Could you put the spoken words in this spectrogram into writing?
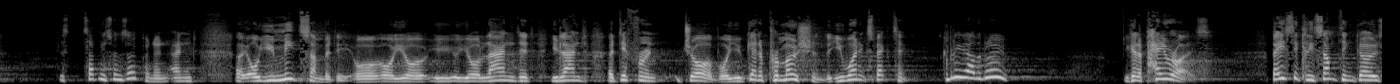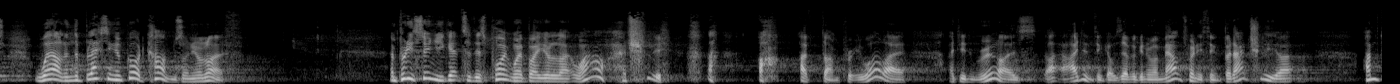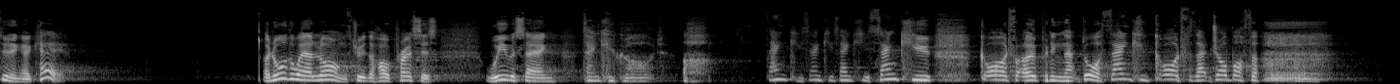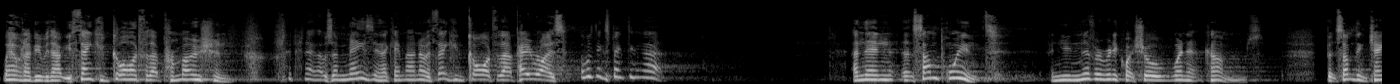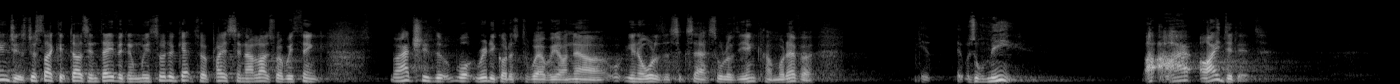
Just suddenly swings open and, and uh, or you meet somebody or, or you're, you, you're landed, you land a different job or you get a promotion that you weren't expecting. It's completely out of the blue. You get a pay rise. Basically something goes well and the blessing of God comes on your life. And pretty soon you get to this point whereby you're like, wow, actually, I've done pretty well. I, I didn't realize, I, I, didn't think I was ever going to amount to anything, but actually, uh, I'm doing okay. And all the way along through the whole process, we were saying, Thank you, God. Oh, thank you, thank you, thank you. Thank you, God, for opening that door. Thank you, God, for that job offer. Where would I be without you? Thank you, God, for that promotion. That was amazing. That came out of nowhere. Thank you, God, for that pay rise. I wasn't expecting that. And then at some point, and you're never really quite sure when it comes. But something changes, just like it does in David, and we sort of get to a place in our lives where we think, well, actually, the, what really got us to where we are now, you know, all of the success, all of the income, whatever, it, it was all me. I, I, I did it.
